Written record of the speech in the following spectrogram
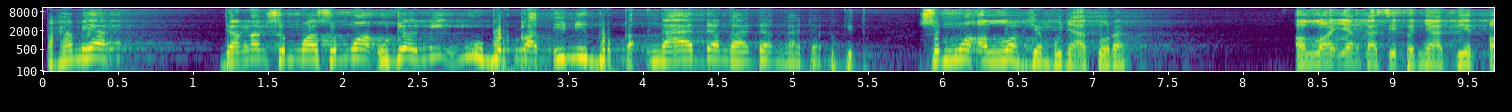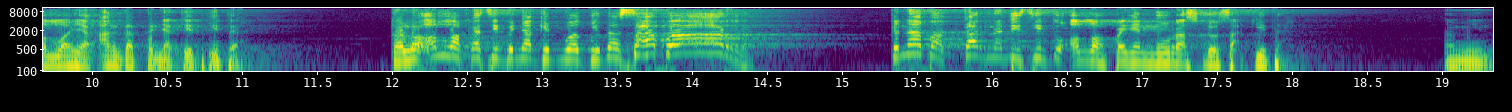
Paham ya? Jangan semua-semua udah nih uh, berkat ini berkat. Nggak ada nggak ada nggak ada begitu. Semua Allah yang punya aturan. Allah yang kasih penyakit Allah yang angkat penyakit kita kalau Allah kasih penyakit buat kita sabar. Kenapa? Karena di situ Allah pengen nguras dosa kita. Amin.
